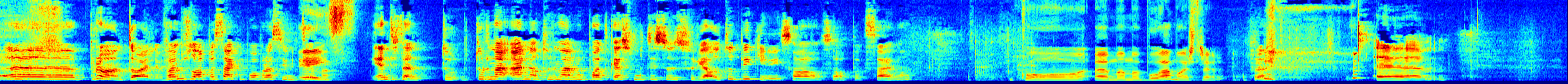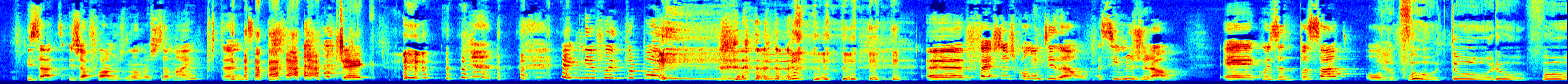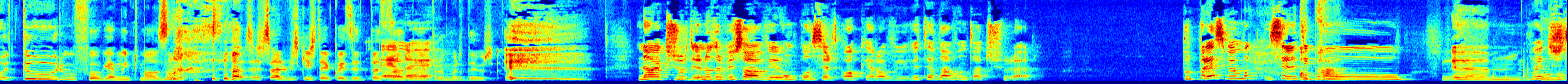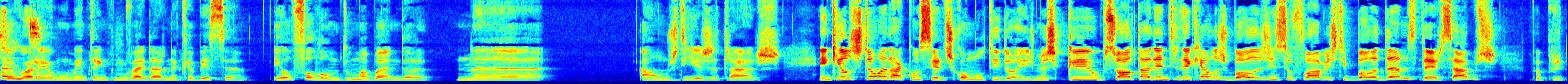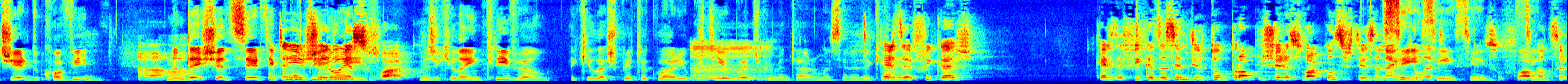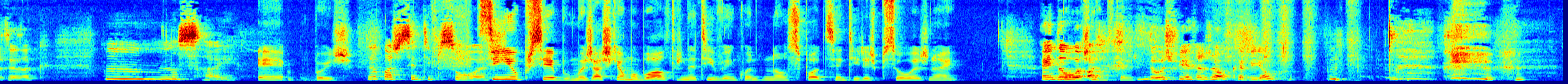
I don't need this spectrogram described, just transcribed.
Ah, pronto, olha, vamos lá passar aqui para o próximo tema. isso. Entretanto, tu- tornar, ah não, tornar o podcast multissensorial. Eu estou de biquíni, só, só para que saibam. com a mama boa à mostra. Pronto. Ahm, exato, já falámos de mamas também, portanto. Check! É que nem foi de propósito. Ah, festas com multidão, assim no geral. é coisa do passado ou do Futuro, futuro, fogo. É muito mau se nós acharmos que isto é coisa de passado, É, não não é? é? Por amor de Deus. Não, é que juro, eu noutra vez estava a ver um concerto qualquer ao vivo e até dá vontade de chorar. Porque parece mesmo uma cena Opa! tipo. Um, Vai o distante. agora é o momento em que me vai dar na cabeça. Ele falou-me de uma banda na... há uns dias atrás em que eles estão a dar concertos com multidões, mas que o pessoal está dentro daquelas bolas insufláveis, tipo bola de hamster, sabes? Para proteger do Covid. Ah. Não deixa de ser tipo um multidões. Mas aquilo é incrível. Aquilo é espetacular. Eu curtia bué de experimentar uma cena daquela. Hum. Quer dizer, ficas. Quer dizer, ficas a sentir o teu próprio cheiro a sovaco com certeza, não é? Sim, Aquilo é sim, tipo sim, insuflável, sim. de certeza que. Hum, não sei. É, pois. Eu gosto de sentir pessoas. Sim, eu percebo, mas acho que é uma boa alternativa enquanto não se pode sentir as pessoas, não é? Ainda, Bolas ho- olha, hamster. ainda hoje fui arranjar o cabelo.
